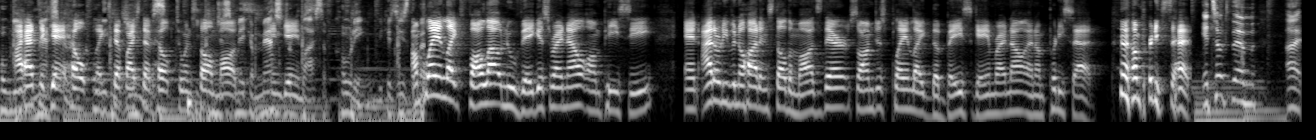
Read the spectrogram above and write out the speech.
coding. I had to master, get help, like step by step help to install mods make a master in games. class of coding because he's. I'm playing like Fallout New Vegas right now on PC and I don't even know how to install the mods there. So I'm just playing like the base game right now, and I'm pretty sad. I'm pretty sad. It took them uh,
